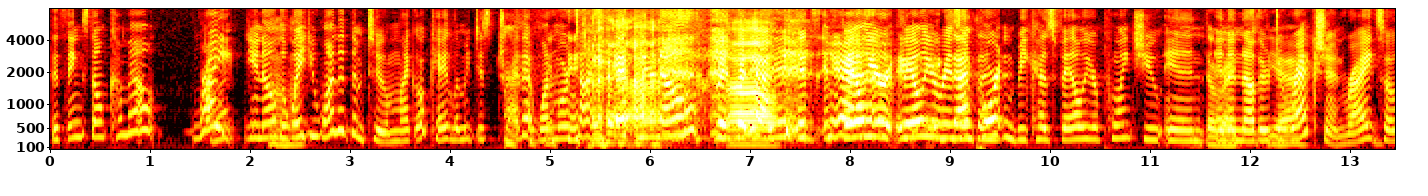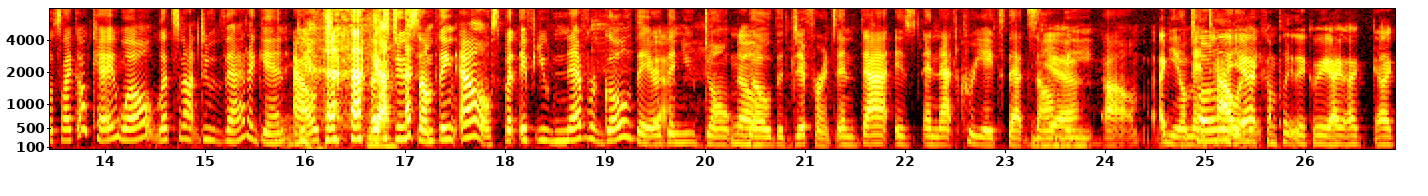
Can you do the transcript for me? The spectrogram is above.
the things don't come out right, you know, the way Mm-hmm. you wanted them to. I'm like, okay, let me just try that one more time. you know? But, but yeah, it, it's it- Yeah, failure e- failure is important because failure points you in The in right- another yeah. direction, right? So it's like, okay, well, let's not do that again. Ouch. Let's do something else. But if you never go there, Yeah. then you don't No. know the difference, and that is and that creates that zombie, um, I you know, totally, mentality. Yeah, completely agree. I, I, I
